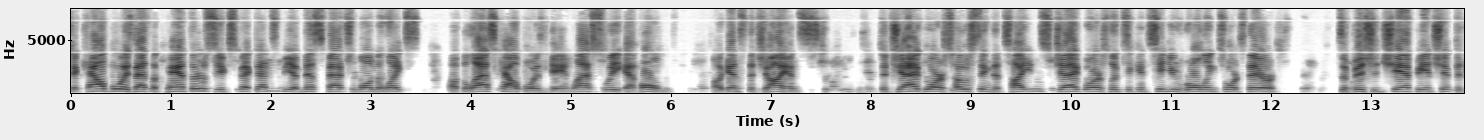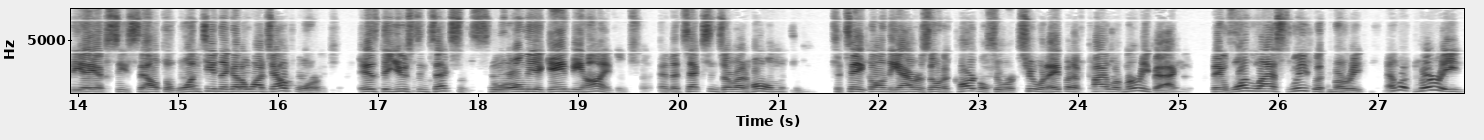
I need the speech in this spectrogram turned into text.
The Cowboys at the Panthers. You expect that to be a mismatch along the likes of the last Cowboys game last week at home against the Giants. The Jaguars hosting the Titans. Jaguars look to continue rolling towards their division championship in the AFC South. The one team they got to watch out for is the Houston Texans, who are only a game behind. And the Texans are at home to take on the Arizona Cardinals, who are two and eight, but have Kyler Murray back. They won last week with Murray. And look, Murray,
